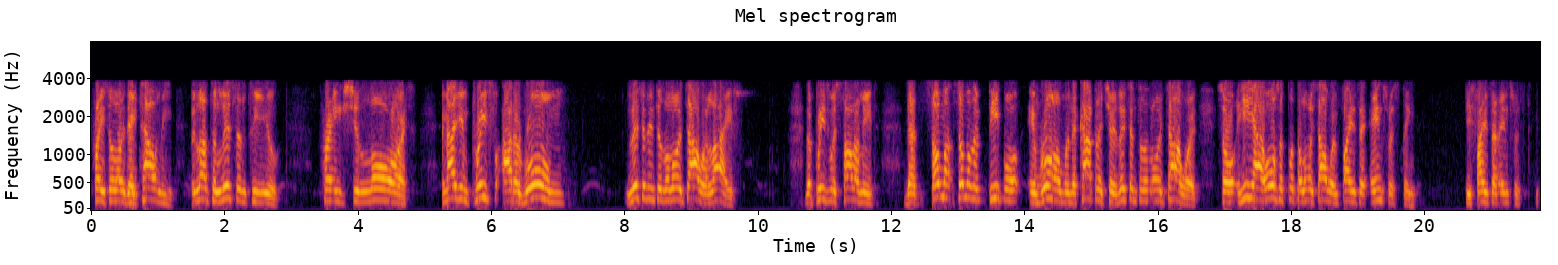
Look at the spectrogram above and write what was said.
Praise the Lord. They tell me, we love to listen to you. Praise you, Lord. Imagine priests out of Rome listening to the Lord's hour live. The priest was telling me that some some of the people in Rome in the Catholic Church listen to the Lord's hour. So he also put the Lord's hour and finds it interesting. He finds that interesting.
